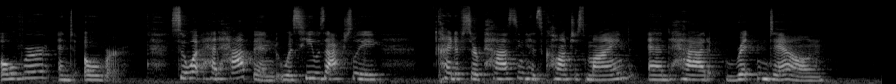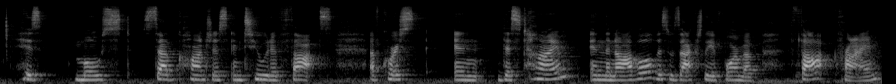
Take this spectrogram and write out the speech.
over and over. So, what had happened was he was actually kind of surpassing his conscious mind and had written down his most subconscious intuitive thoughts. Of course, in this time in the novel, this was actually a form of thought crime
